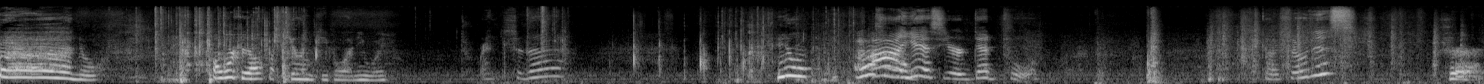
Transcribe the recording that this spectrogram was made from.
Ah, no. Work it out by killing people anyway. Tarantula? You know, Ah, have- yes, you're Deadpool. Can I show this? Sure.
